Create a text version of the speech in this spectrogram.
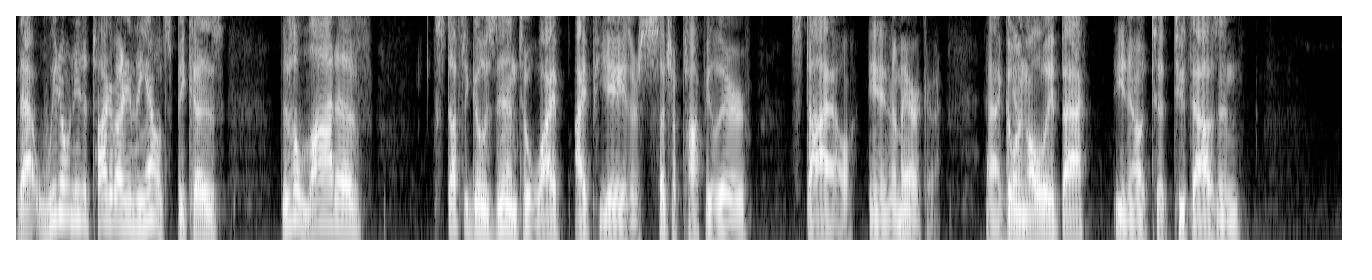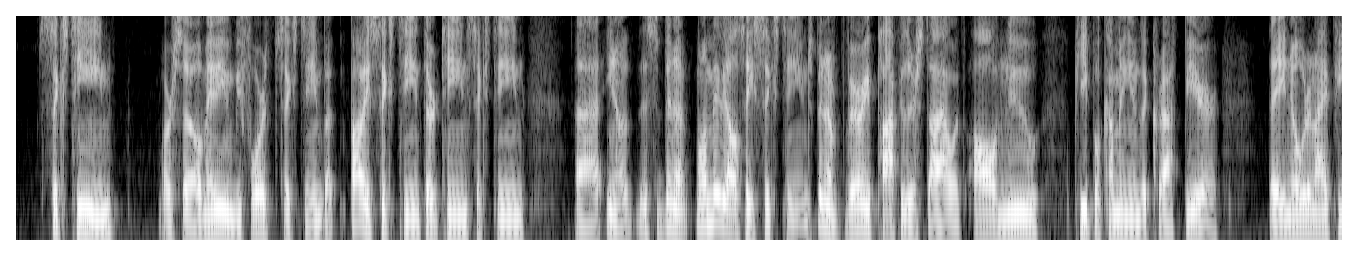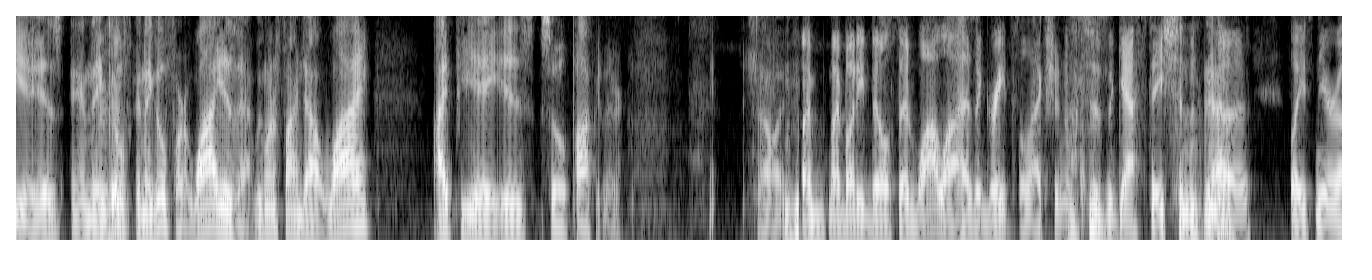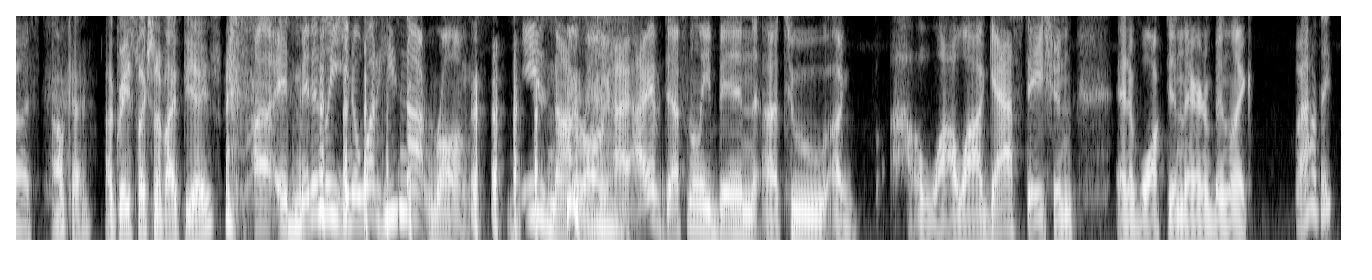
that we don't need to talk about anything else because there's a lot of stuff that goes into why IPAs are such a popular style in America. Uh, going yeah. all the way back, you know, to 2016 or so, maybe even before 16, but probably 16, 13, 16. Uh, you know, this has been a, well, maybe I'll say 16. It's been a very popular style with all new people coming into craft beer they know what an IPA is and they mm-hmm. go and they go for it. Why is that? We want to find out why IPA is so popular. So my my buddy Bill said Wawa has a great selection, which is the gas station yeah. uh, place near us. Okay, a great selection of IPAs. uh, admittedly, you know what? He's not wrong. He's not wrong. I, I have definitely been uh, to a, a Wawa gas station and have walked in there and have been like, "Wow, they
